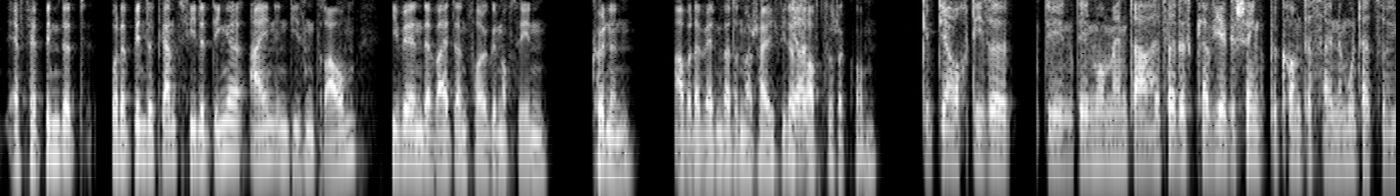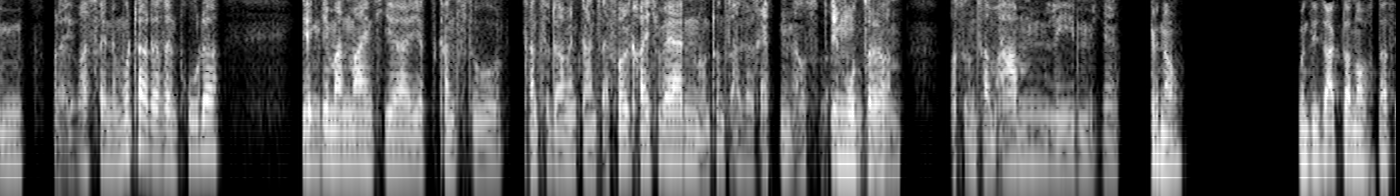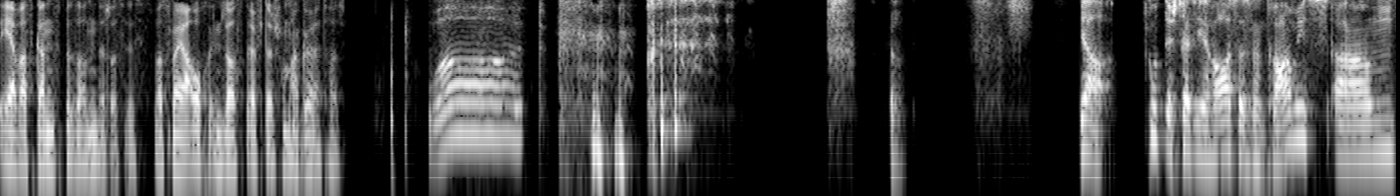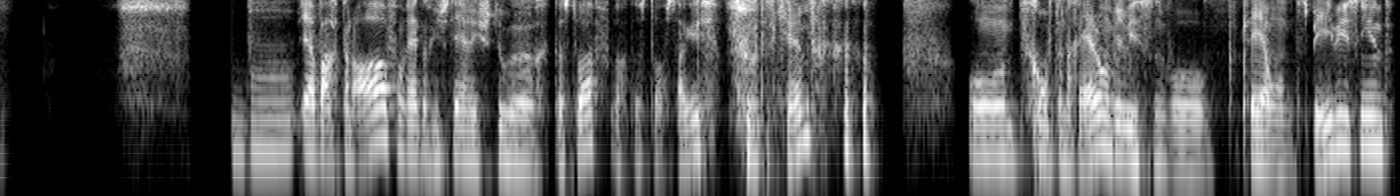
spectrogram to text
er verbindet oder bindet ganz viele Dinge ein in diesen Traum, die wir in der weiteren Folge noch sehen können. Aber da werden wir dann wahrscheinlich wieder ja, drauf zurückkommen. Gibt ja auch diese, den, den Moment da, als er das Klavier geschenkt bekommt, dass seine Mutter zu ihm, oder war seine Mutter oder sein Bruder, irgendjemand meint hier, jetzt kannst du, kannst du damit ganz erfolgreich werden und uns alle retten aus, aus, unserem, aus unserem armen Leben hier. Genau. Und sie sagt dann noch, dass er was ganz Besonderes ist, was man ja auch in Lost öfter schon mal gehört hat. What? ja. gut, es stellt sich heraus, dass es ein Traum ist. Ähm, er wacht dann auf und rennt dann hysterisch durch das Dorf, ach, das Dorf sage ich, durch das Camp. Und ruft dann nach Arrow und will wissen, wo Claire und das Baby sind.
